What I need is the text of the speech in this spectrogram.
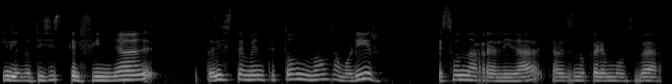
y la noticia es que al final, tristemente, todos nos vamos a morir. Es una realidad que a veces no queremos ver.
